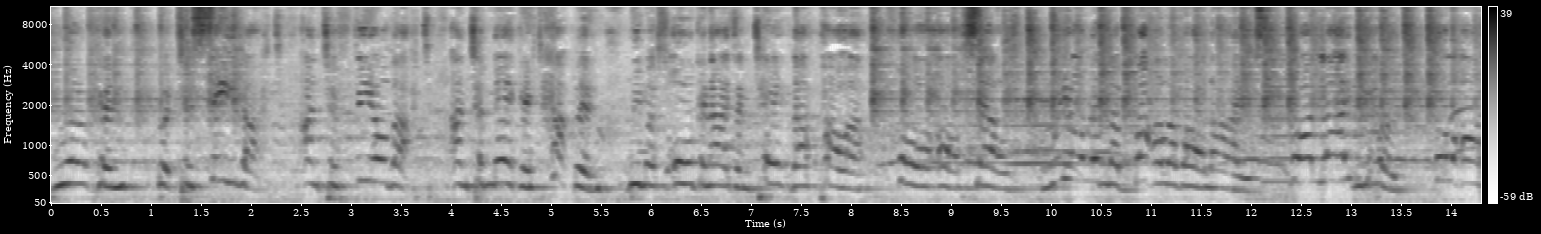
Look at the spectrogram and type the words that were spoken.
broken, but to see that and to feel that and to make it happen, we must organise and take that power for ourselves. We are in the battle of our lives, for our livelihood, for our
